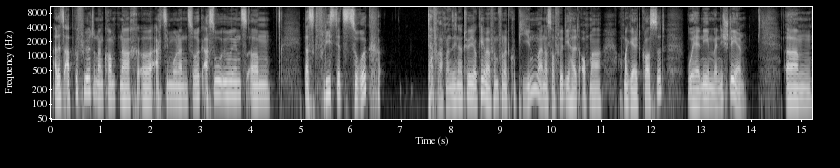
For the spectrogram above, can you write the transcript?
alles abgeführt und dann kommt nach äh, 18 Monaten zurück, ach so, übrigens, ähm, das fließt jetzt zurück. Da fragt man sich natürlich, okay, bei 500 Kopien meiner Software, die halt auch mal, auch mal Geld kostet, woher nehmen, wenn nicht stehlen? Ähm,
